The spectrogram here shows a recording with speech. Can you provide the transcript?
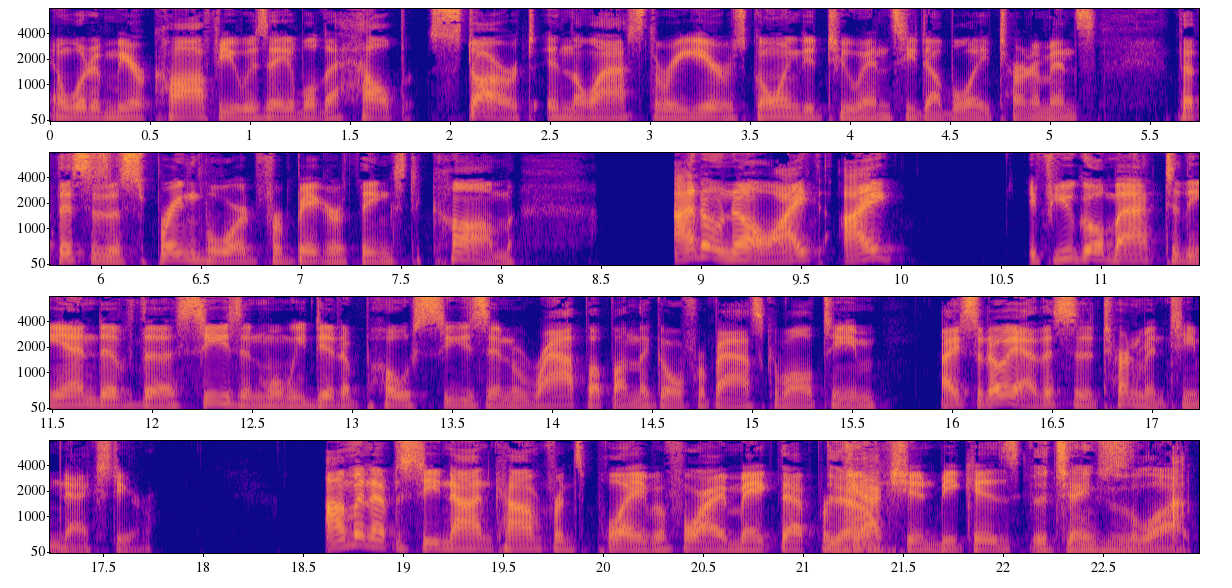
and what Amir Coffey was able to help start in the last three years, going to two NCAA tournaments, that this is a springboard for bigger things to come. I don't know. I, I, if you go back to the end of the season when we did a postseason wrap up on the Gopher basketball team, I said, "Oh yeah, this is a tournament team next year." I'm gonna have to see non-conference play before I make that Yeah. projection because It changes a lot.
